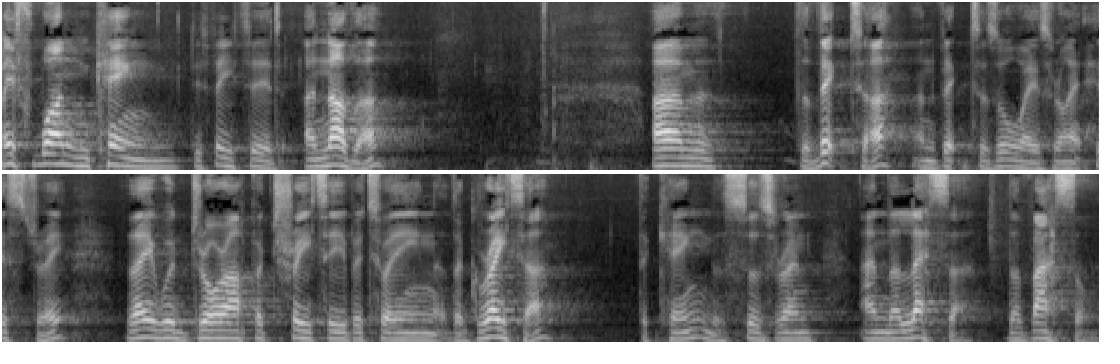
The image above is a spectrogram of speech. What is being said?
if one king defeated another, um, the victor, and victors always write history, they would draw up a treaty between the greater, the king, the suzerain, and the lesser, the vassal.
